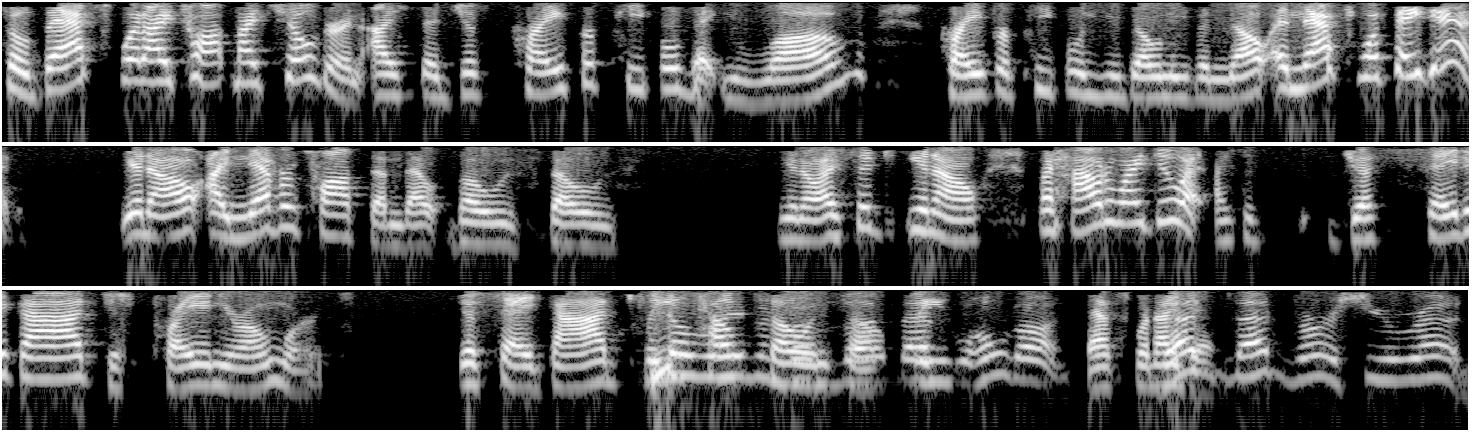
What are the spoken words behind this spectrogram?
So that's what I taught my children. I said, just pray for people that you love, pray for people you don't even know, and that's what they did. You know, I never taught them that, those those. You know, I said, you know, but how do I do it? I said, just say to God, just pray in your own words. Just say, God, please You know, help so and so. Please, Hold on. that's what I that, did. that verse you read,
